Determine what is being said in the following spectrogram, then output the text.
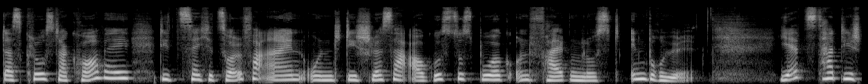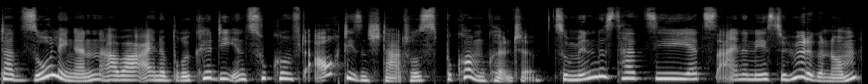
das Kloster Corvey, die Zeche Zollverein und die Schlösser Augustusburg und Falkenlust in Brühl. Jetzt hat die Stadt Solingen aber eine Brücke, die in Zukunft auch diesen Status bekommen könnte. Zumindest hat sie jetzt eine nächste Hürde genommen.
